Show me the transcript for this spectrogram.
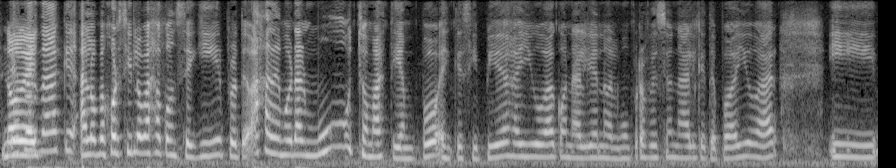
No, es verdad que a lo mejor sí lo vas a conseguir, pero te vas a demorar mucho más tiempo en que si pides ayuda con alguien o algún profesional que te pueda ayudar y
